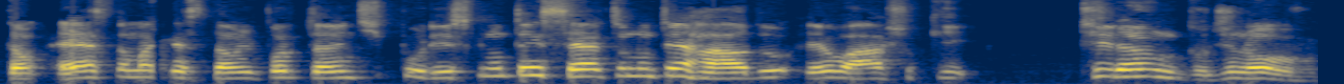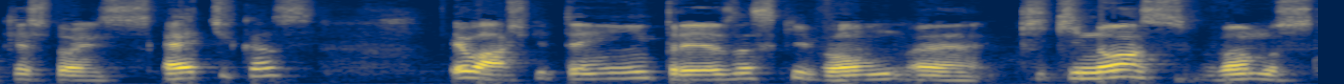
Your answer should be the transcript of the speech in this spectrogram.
Então, esta é uma questão importante, por isso que não tem certo, não tem errado. Eu acho que, tirando, de novo, questões éticas, eu acho que tem empresas que vão, é, que, que nós vamos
